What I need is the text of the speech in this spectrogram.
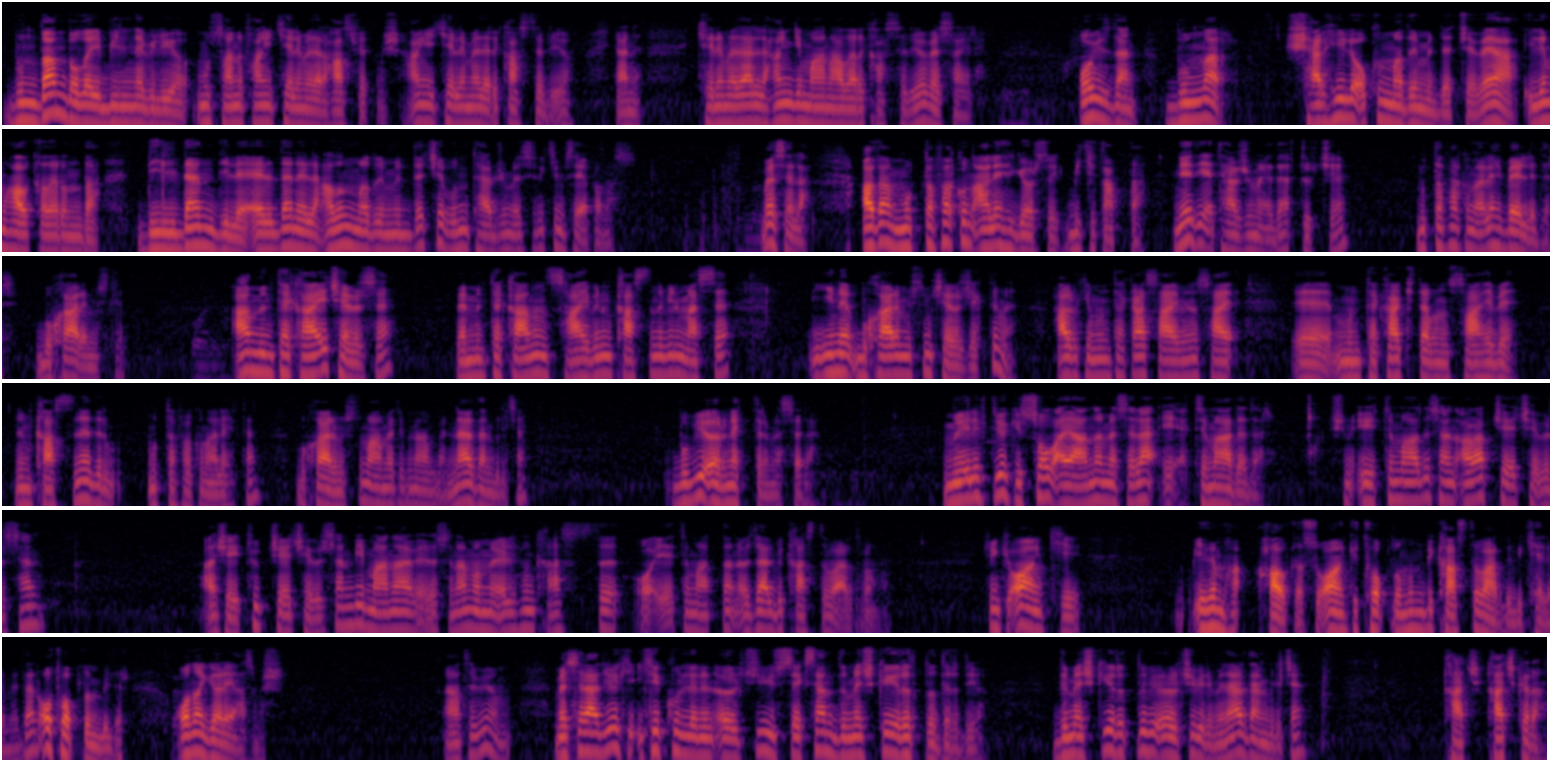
bundan dolayı bilinebiliyor. Musannif hangi kelimeleri hasfetmiş, hangi kelimeleri kastediyor. Yani kelimelerle hangi manaları kastediyor vesaire. O yüzden bunlar şerhiyle okunmadığı müddetçe veya ilim halkalarında dilden dile, elden ele alınmadığı müddetçe bunun tercümesini kimse yapamaz. Mesela adam muttafakun aleyh görsek bir kitapta ne diye tercüme eder Türkçe? Muttafakun aleyh bellidir. Bukhari, Müslim. Ama müntekayı çevirse ve müntekanın sahibinin kastını bilmezse yine Bukhari Müslim çevirecek değil mi? Halbuki münteka sahibinin sahi, e, münteka kitabının sahibinin kastı nedir muttafakun aleyhten? Bukhari Müslim Ahmet İbn Hanbel. Nereden bileceksin? Bu bir örnektir mesela. Müellif diyor ki sol ayağına mesela ihtimad eder. Şimdi ihtimadı sen Arapçaya çevirsen şey Türkçeye çevirsen bir mana verirsin ama müellifin kastı o itimattan özel bir kastı vardır onun. Çünkü o anki ilim halkası, o anki toplumun bir kastı vardı bir kelimeden. O toplum bilir. Ona göre yazmış. Anlatabiliyor muyum? Mesela diyor ki iki kullenin ölçüsü 180 Dimeşki rıtlıdır diyor. Dimeşki rıtlı bir ölçü birimi. Nereden bileceksin? Kaç? Kaç gram?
